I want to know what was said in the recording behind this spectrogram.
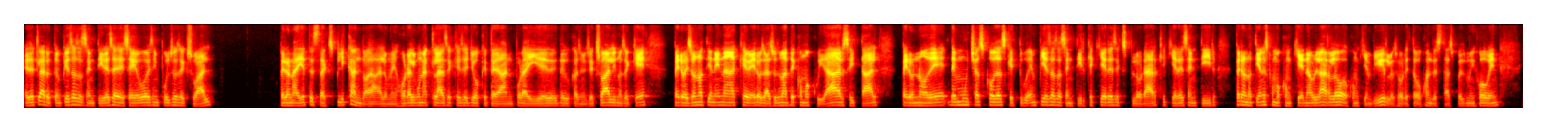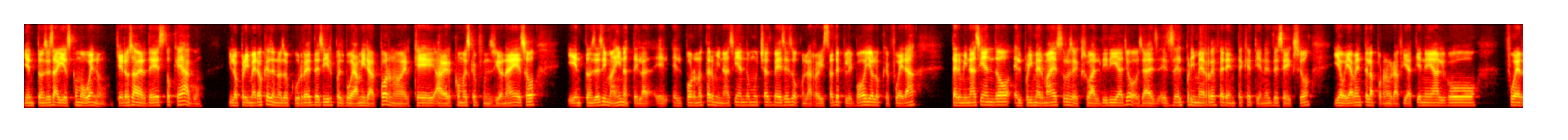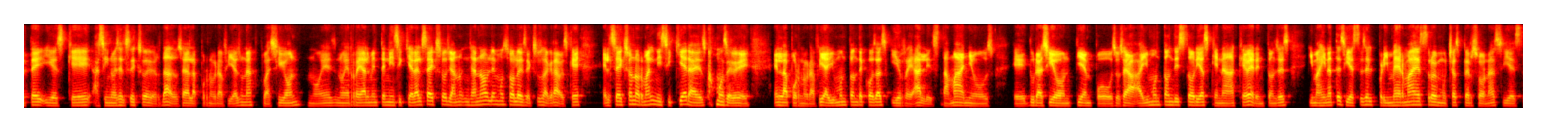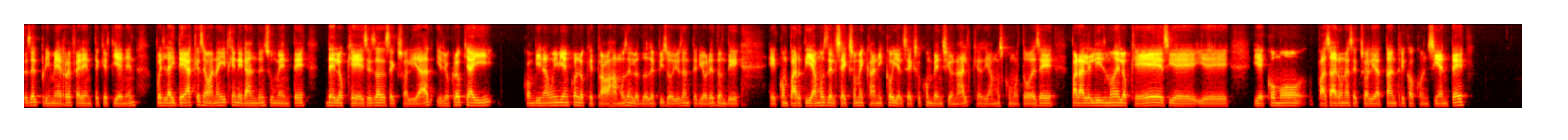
Es de claro, tú empiezas a sentir ese deseo, ese impulso sexual, pero nadie te está explicando. A, lo mejor alguna clase, qué sé yo, que te dan por ahí de, de educación sexual y no sé qué, pero eso no tiene nada que ver, o sea, eso es más de cómo cuidarse y tal, pero no de, de muchas cosas que tú empiezas a sentir que quieres explorar, que quieres sentir, pero no tienes como con quién hablarlo o con quién vivirlo, sobre todo cuando estás pues muy joven. Y entonces ahí es como, bueno, quiero saber de esto, ¿qué hago? Y lo primero que se nos ocurre es decir, pues voy a mirar porno, a ver, qué, a ver cómo es que funciona eso. Y entonces imagínate, el, el porno termina siendo muchas veces o con las revistas de Playboy o lo que fuera, termina siendo el primer maestro sexual, diría yo. O sea, es, el primer referente que tienes de sexo y obviamente la pornografía tiene algo fuerte y es que así no es el sexo de verdad. O sea, la pornografía es una actuación, no es, no es realmente ni siquiera el sexo, ya no, ya no hablemos solo de sexo sagrado, es que el sexo normal ni siquiera es como se ve en la pornografía. Hay un montón de cosas irreales, tamaños, eh, duración, tiempos, o sea, hay un montón de historias que nada que ver. Entonces, imagínate si este es el primer maestro de muchas personas, si este es el primer referente que tienen, pues la idea que se van a ir generando en su mente de lo que es esa sexualidad. Y yo creo que ahí combina muy bien con lo que trabajamos en los dos episodios anteriores, donde eh, compartíamos del sexo mecánico y el sexo convencional, que hacíamos como todo ese paralelismo de lo que es y y de cómo pasar una sexualidad tántrica o consciente.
